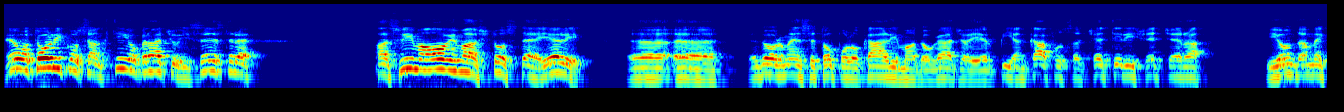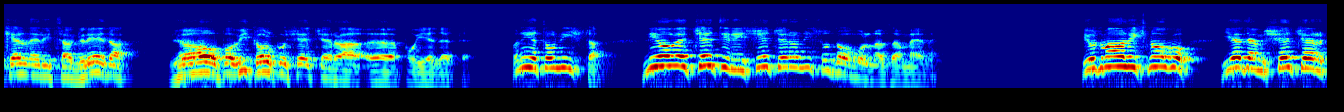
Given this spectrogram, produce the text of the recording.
Evo toliko sam htio, braćo i sestre, a svima ovima što ste, jeli, e, e, dobro, meni se to po lokalima događa, jer pijan kafu sa četiri šećera i onda me kelnerica gleda, jao, pa vi toliko šećera e, pojedete. Pa nije to ništa. Ni ove četiri šećera nisu dovoljna za mene. I od malih nogu jedem šećer,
